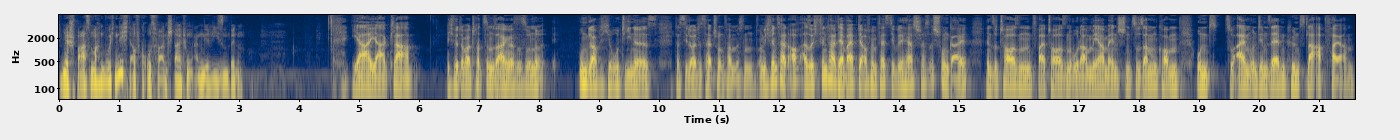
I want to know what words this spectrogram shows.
die mir Spaß machen, wo ich nicht auf Großveranstaltungen angewiesen bin? Ja, ja, klar. Ich würde aber trotzdem sagen, dass es so eine unglaubliche Routine ist, dass die Leute es halt schon vermissen. Und ich finde es halt auch, also ich finde halt der Vibe, der auf einem Festival herrscht, das ist schon geil, wenn so 1000, 2000 oder mehr Menschen zusammenkommen und zu einem und demselben Künstler abfeiern.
